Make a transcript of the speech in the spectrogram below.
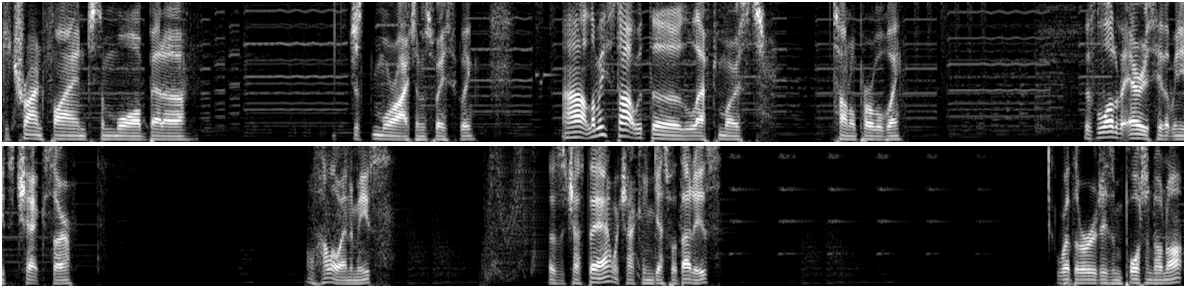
to try and find some more better, just more items, basically. Uh, let me start with the leftmost tunnel, probably. There's a lot of areas here that we need to check, so... Oh, hello, enemies. There's a chest there, which I can guess what that is. whether it is important or not.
